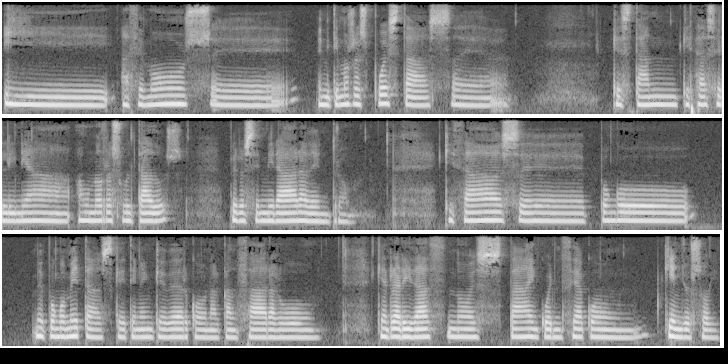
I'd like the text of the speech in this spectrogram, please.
Y hacemos, eh, emitimos respuestas eh, que están quizás en línea a unos resultados pero sin mirar adentro. Quizás eh, pongo me pongo metas que tienen que ver con alcanzar algo que en realidad no está en coherencia con quién yo soy.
